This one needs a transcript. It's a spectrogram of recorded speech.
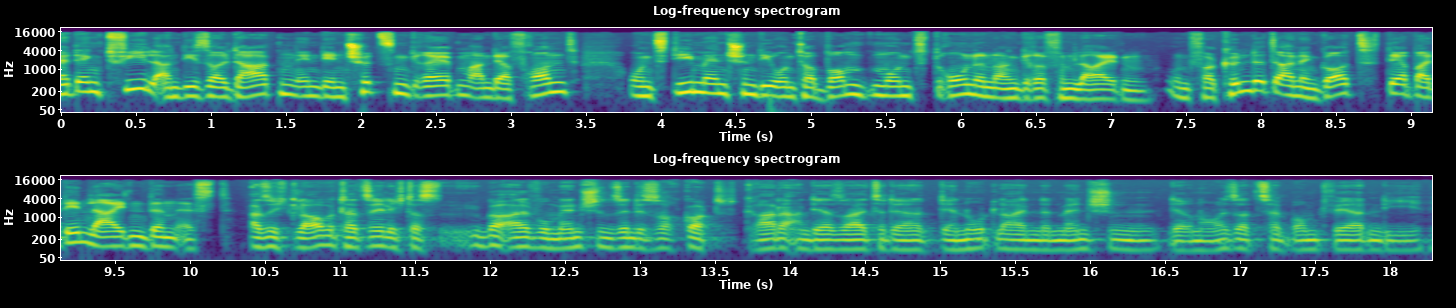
Er denkt viel an die Soldaten in den Schützengräben an der Front und die Menschen, die unter Bomben und Drohnenangriffen leiden und verkündet einen Gott, der bei den Leidenden ist. Also ich glaube tatsächlich, dass überall, wo Menschen sind, ist auch Gott. Gerade an der Seite der, der notleidenden Menschen, deren Häuser zerbombt werden, die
